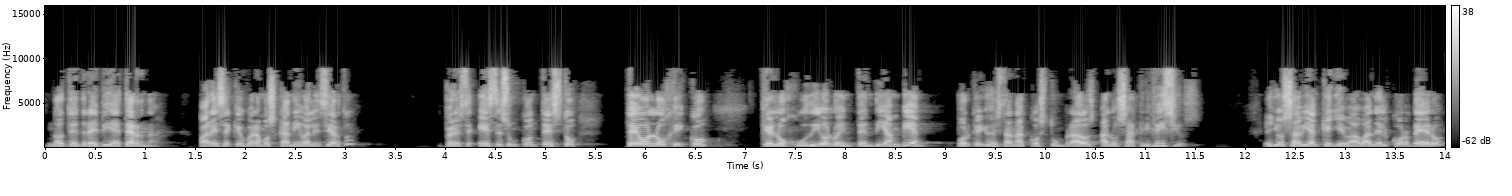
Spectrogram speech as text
no tendréis vida eterna. Parece que fuéramos caníbales, ¿cierto? Pero este, es un contexto teológico que los judíos lo entendían bien, porque ellos están acostumbrados a los sacrificios. Ellos sabían que llevaban el cordero,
